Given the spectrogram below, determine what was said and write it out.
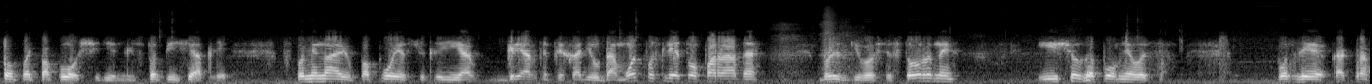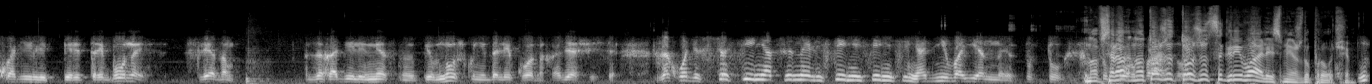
топать по площади, или 150 ли. Вспоминаю, по пояс чуть ли не я грязный приходил домой после этого парада, брызги во все стороны. И еще запомнилось, после как проходили перед трибуной, следом заходили в местную пивнушку недалеко находящуюся. Заходишь, все синие оценили, синие, синие, синие, одни военные. Ту-ту, Но все равно, но тоже, тоже согревались, между прочим. Ну,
